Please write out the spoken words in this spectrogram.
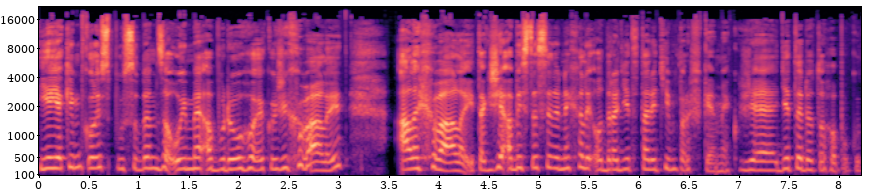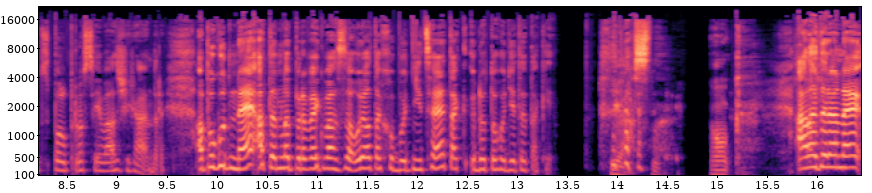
je jakýmkoliv způsobem zaujme a budou ho jakože chválit, ale chválej. Takže abyste se nenechali odradit tady tím prvkem, jakože jděte do toho, pokud spolpros je váš žánr. A pokud ne a tenhle prvek vás zaujal ta chobotnice, tak do toho jděte taky. Jasné. OK. Ale teda ne,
